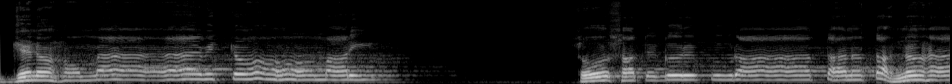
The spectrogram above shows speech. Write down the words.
ਜਿਨ ਹਉਮੈ ਵਿੱਚੋਂ ਮਾਰੀ। ਸੋ ਸਤਿਗੁਰ ਪੂਰਾ ਤਨ ਧਨ ਹੈ।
